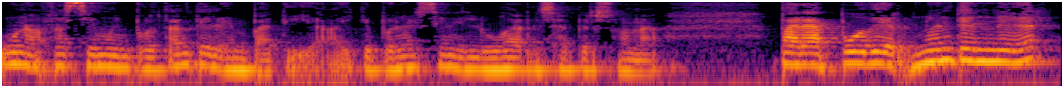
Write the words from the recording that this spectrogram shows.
una fase muy importante la empatía. Hay que ponerse en el lugar de esa persona para poder no entender,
